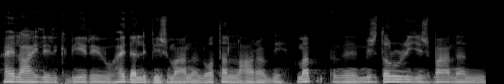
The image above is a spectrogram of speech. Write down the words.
هاي العائلة الكبيرة وهيدا اللي بيجمعنا الوطن العربي ما مش ضروري يجمعنا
